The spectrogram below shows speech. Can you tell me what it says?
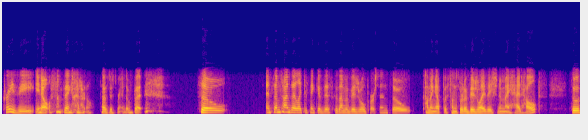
crazy, you know, something, I don't know. That was just random. But so and sometimes I like to think of this because I'm a visual person, so coming up with some sort of visualization in my head helps. So if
